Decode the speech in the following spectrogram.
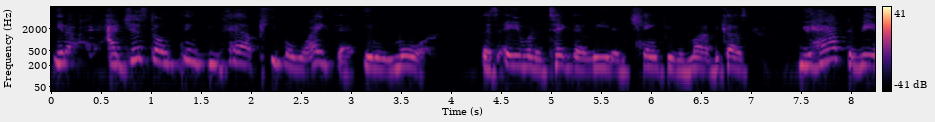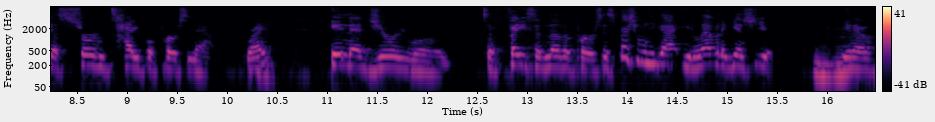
you know, I, I just don't think you have people like that anymore that's able to take that lead and change people's mind because you have to be a certain type of personality, right? Mm-hmm. In that jury room to face another person, especially when you got 11 against you. Mm-hmm. You know,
